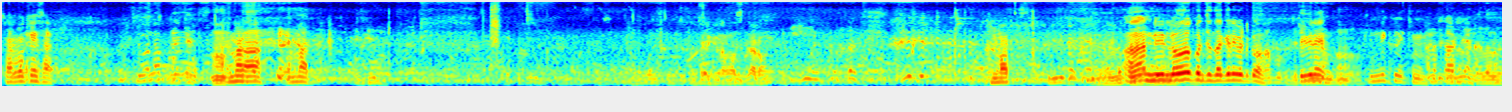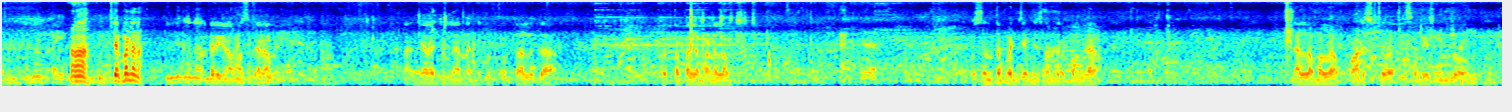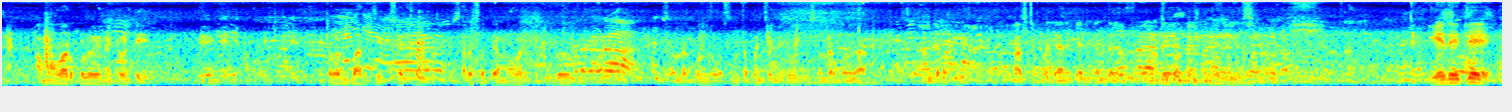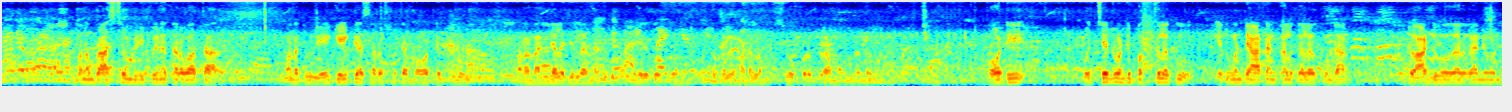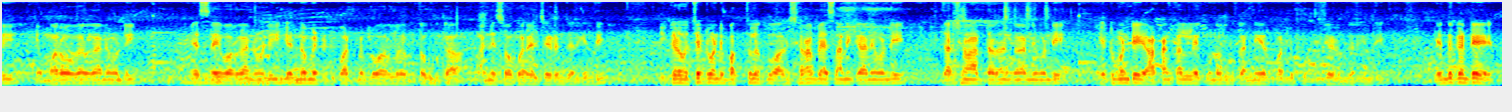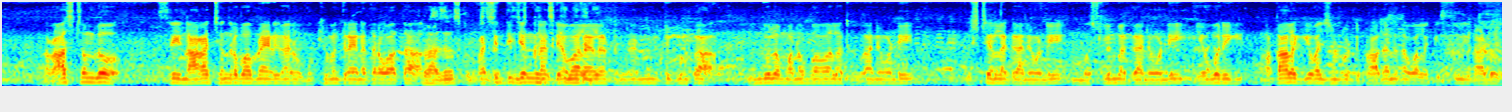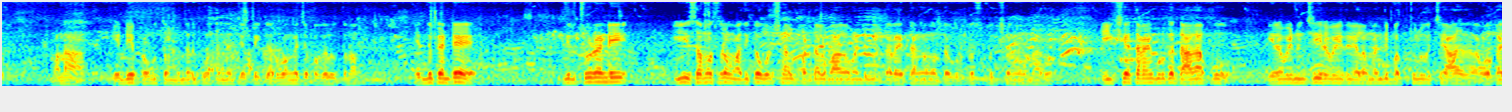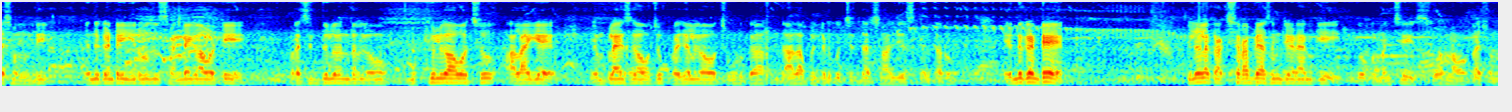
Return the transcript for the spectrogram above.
Sir okay sir. MR అందరికీ నమస్కారం. అన్న కొంచెం దగ్గర పెట్టుకో. TV nine. కిందికి చెప్పండి అన్న. అందరికీ నమస్కారం. నంద్యాల జిల్లా నందికొట్కూరు తాలూకా కొత్తపల్లి మండలం వసంత పంచమి సందర్భంగా నల్లమల్ల ఫారెస్ట్ అతి సమీపంలో అమ్మవారు కొలువైనటువంటి తులం భారతి క్షేత్రం సరస్వతి అమ్మవారి పుట్టినరోజు సందర్భంగా వసంత పంచమి రోజు సందర్భంగా అందరికీ రాష్ట్ర ప్రజానికానికి అందరికీ ఏదైతే మనం రాష్ట్రం విడిపోయిన తర్వాత మనకు ఏకైక సరస్వతి అమ్మవారి టెంపుల్ మన నంద్యాల జిల్లా నందికొట్టు నియోజకవర్గం కొత్తపల్లి మండలం శివపురం గ్రామంలోనే ఉంది. ఒకటి వచ్చేటువంటి భక్తులకు ఎటువంటి ఆటంకాలు కలగకుండా ఇటు ఆర్డీఓ గారు కానివ్వండి ఎంఆర్ఓ గారు కానివ్వండి ఎస్ఐ వారు కానివ్వండి ఎండోమెంట్ డిపార్ట్మెంట్ వారితో కూడా అన్ని సౌకర్యాలు చేయడం జరిగింది. ఇక్కడ వచ్చేటువంటి భక్తులకు అక్షరాభ్యాసానికి కానివ్వండి దర్శనార్థం కానివ్వండి ఎటువంటి ఆటంకాలు లేకుండా కూడా అన్ని ఏర్పాట్లు పూర్తి చేయడం జరిగింది. ఎందుకంటే రాష్ట్రంలో శ్రీ నారా చంద్రబాబు నాయుడు గారు ముఖ్యమంత్రి అయిన తర్వాత ప్రసిద్ధి చెందిన దేవాలయాలన్నిటి కూడా హిందువుల మనోభావాలకు కానివ్వండి క్రిస్టియన్లకు కానివ్వండి ముస్లింలకు కానివ్వండి ఎవరి మతాలకు ఇవ్వాల్సినటువంటి ప్రాధాన్యత వాళ్ళకి ఇస్తూ ఈనాడు మన ఎన్డీఏ ప్రభుత్వం ముందరికి పోతుందని చెప్పి గర్వంగా చెప్పగలుగుతున్నాం. ఎందుకంటే మీరు చూడండి ఈ సంవత్సరం అధిక వర్షాలు పంటలు బాగా వండి కూడా రైతాంగం అంతా కూడా సుభిక్షంగా ఉన్నారు. ఈ క్షేత్రానికి కూడా దాదాపు ఇరవై నుంచి ఇరవై ఐదు వేల మంది భక్తులు వచ్చే అవకాశం ఉంది. ఎందుకంటే ఈరోజు సండే కాబట్టి ప్రసిద్ధులు అందరూ ముఖ్యులు కావచ్చు అలాగే ఎంప్లాయీస్ కావచ్చు ప్రజలు కావచ్చు కూడా దాదాపు ఇక్కడికి వచ్చి దర్శనాలు చేసుకెళ్తారు. ఎందుకంటే పిల్లలకు అక్షరాభ్యాసం చేయడానికి ఇది ఒక మంచి సువర్ణ అవకాశం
